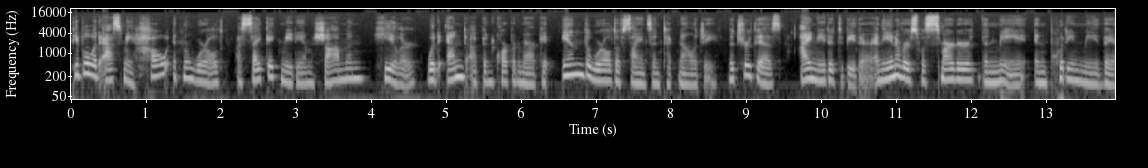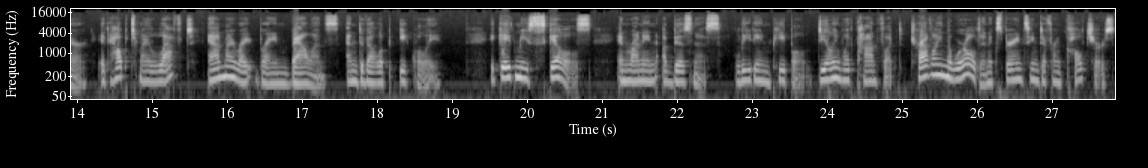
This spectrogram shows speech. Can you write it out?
People would ask me how in the world a psychic medium, shaman, healer would end up in corporate America in the world of science and technology. The truth is, I needed to be there, and the universe was smarter than me in putting me there. It helped my left and my right brain balance and develop equally. It gave me skills in running a business, leading people, dealing with conflict, traveling the world and experiencing different cultures,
